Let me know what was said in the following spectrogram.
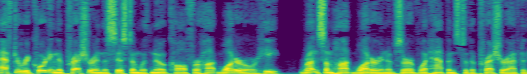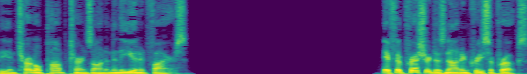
After recording the pressure in the system with no call for hot water or heat, Run some hot water and observe what happens to the pressure after the internal pump turns on and then the unit fires. If the pressure does not increase, approx.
